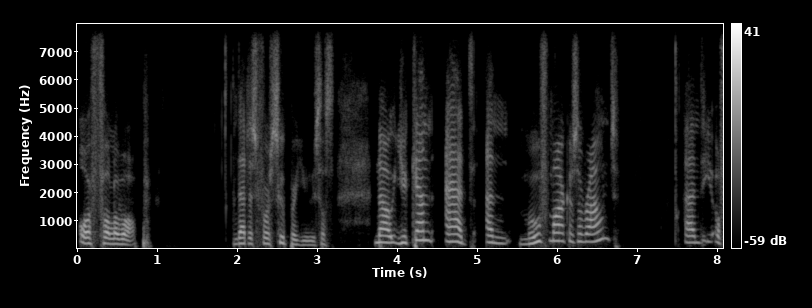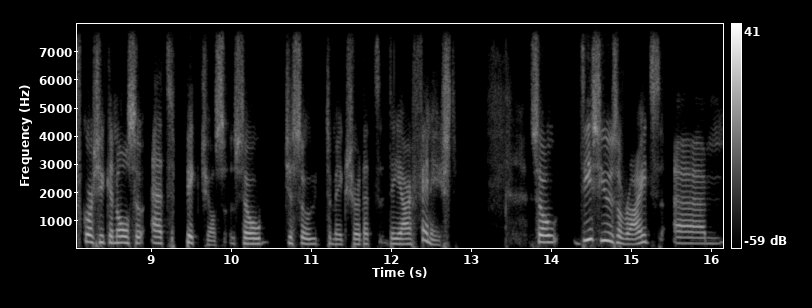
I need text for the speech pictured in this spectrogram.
or follow up. That is for super users. Now you can add and move markers around. And of course you can also add pictures. So just so to make sure that they are finished. So these user rights, um,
